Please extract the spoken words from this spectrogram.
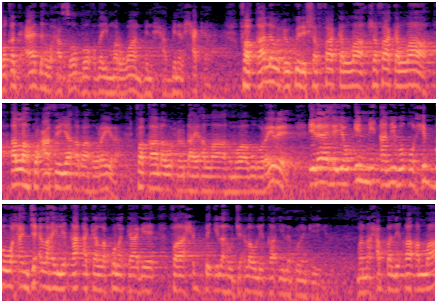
Waqad caadahu waxaa soo booqday marwan bin alxakam. Faqaala wuxuu ku yidhi shafaaka allah shafaaka allah allah ku caafiya ya abaa hurayra. Faqaala wuxuu dhahay allaahuma waa abu hurayre ilaahayow inii anigu uxibu waxaan jeclahay liqaa'aka la kulankaage faaxiba ilaahu jeclow liqaa'ii la kulankayga man axaba liqaaءa allah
